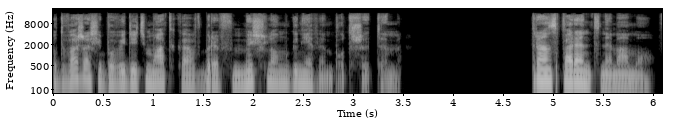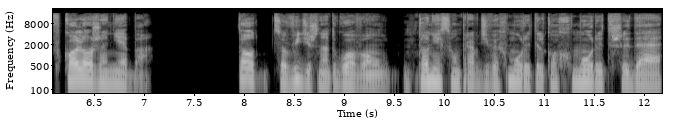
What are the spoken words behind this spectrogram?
Odważa się powiedzieć matka wbrew myślom gniewem podszytym. Transparentne, mamo, w kolorze nieba. To, co widzisz nad głową, to nie są prawdziwe chmury, tylko chmury 3D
